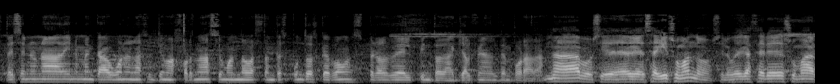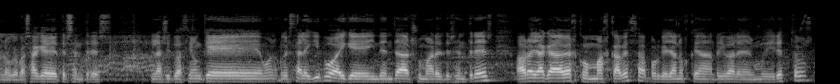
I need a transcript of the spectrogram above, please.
Estáis en una dinámica buena en las últimas jornadas, sumando bastantes puntos. ¿Qué podemos esperar del Pinto de aquí al final de temporada? Nada, pues eh, seguir sumando. Si lo que hay que hacer es sumar, lo que pasa que de tres en tres. En la situación que, bueno, que está el equipo hay que intentar sumar de tres en tres. Ahora ya cada vez con más cabeza, porque ya nos quedan rivales muy directos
